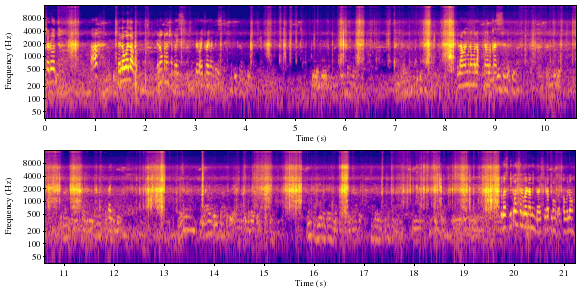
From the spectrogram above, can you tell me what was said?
Charot. Ah, dalawa lang. Dalawa pa lang siya guys. Pero I try my best. Kailangan mo ng, malak ng lakas. Ay. Diba, dito kasi sa lugar namin guys, hirap yung, ah, walang,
